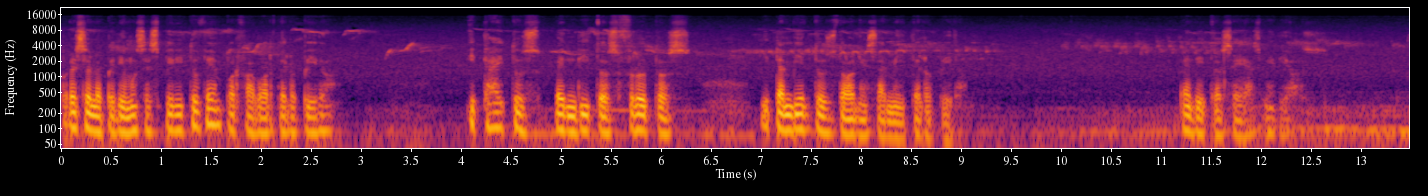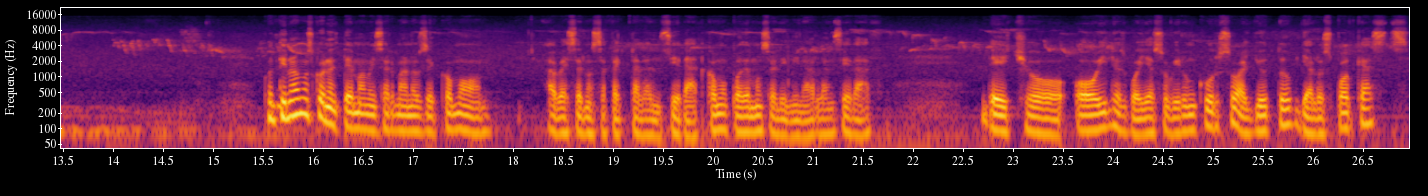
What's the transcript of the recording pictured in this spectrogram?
Por eso le pedimos, Espíritu, ven por favor, te lo pido, y trae tus benditos frutos y también tus dones a mí, te lo pido. Bendito seas, mi Dios. Continuamos con el tema, mis hermanos, de cómo a veces nos afecta la ansiedad, cómo podemos eliminar la ansiedad de hecho, hoy les voy a subir un curso a YouTube y a los podcasts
